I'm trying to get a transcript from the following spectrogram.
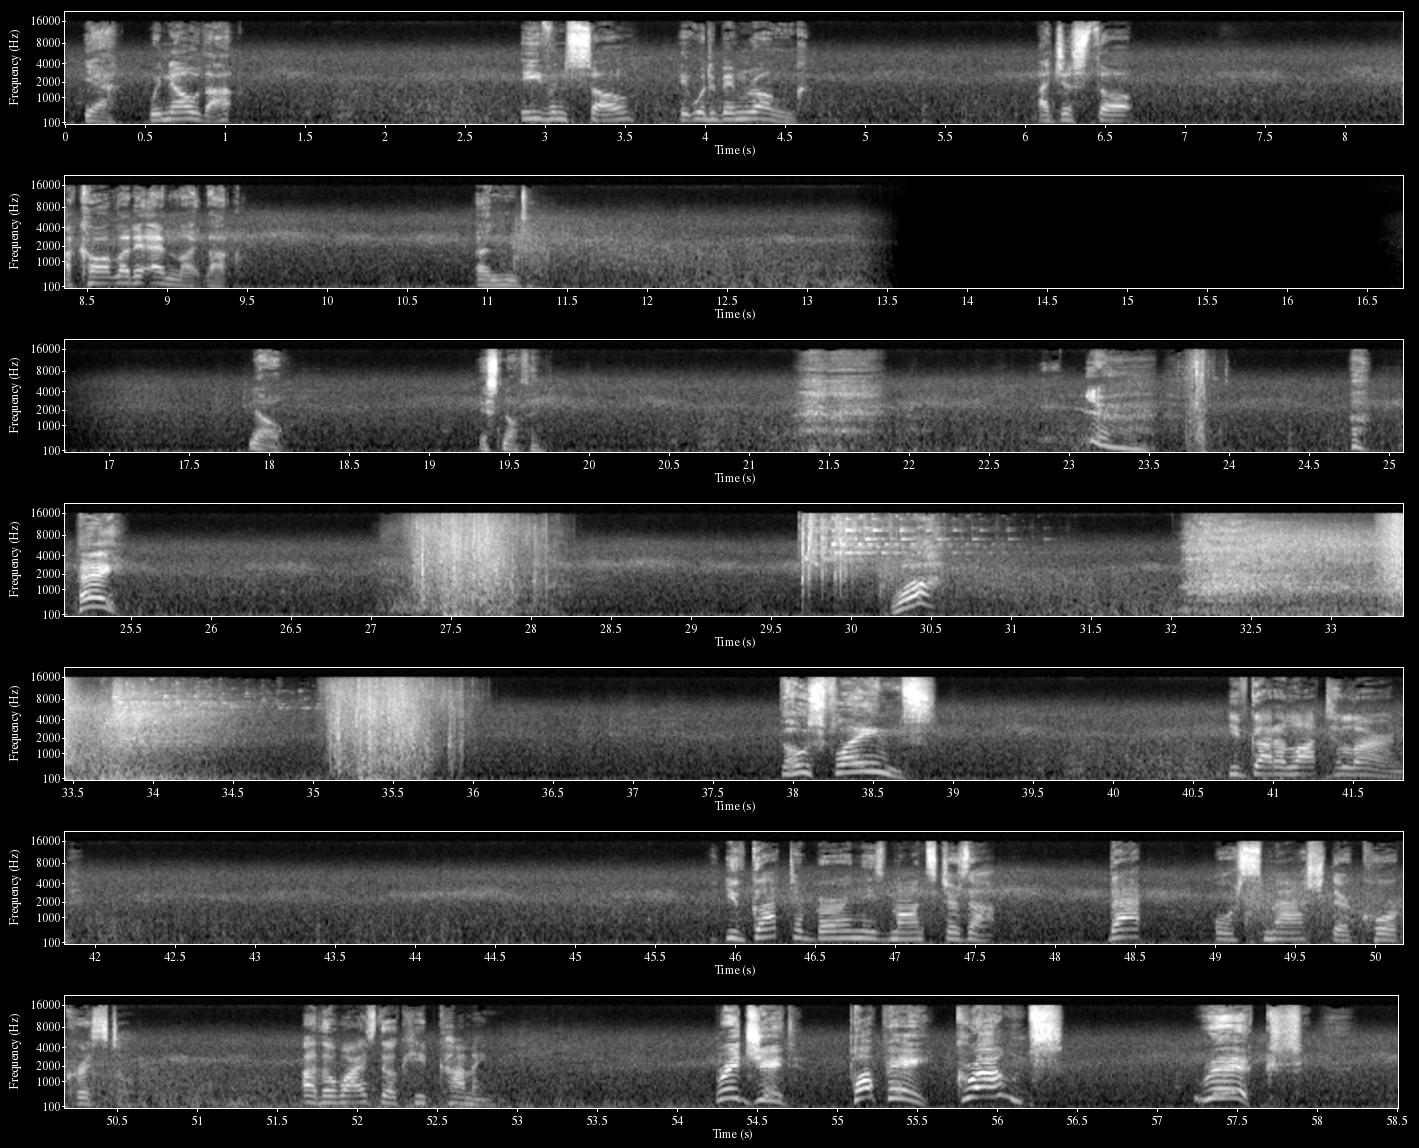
Yeah, we know that. Even so, it would have been wrong. I just thought. I can't let it end like that. And. No. It's nothing. Hey! What? Those flames! You've got a lot to learn. You've got to burn these monsters up. That, or smash their core crystal. Otherwise, they'll keep coming. Brighid! Poppi! Gramps! Rex,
